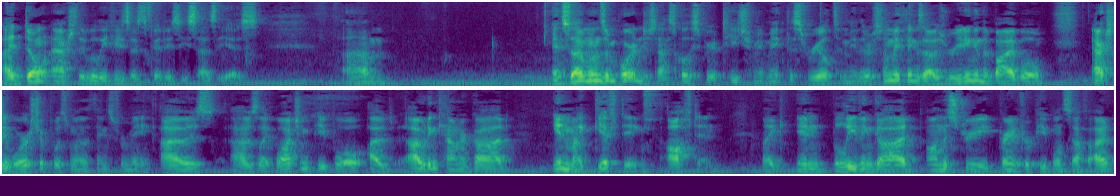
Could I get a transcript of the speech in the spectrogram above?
i don't actually believe he's as good as he says he is. Um, and so that one's important. Just ask holy spirit teach me make this real to me. There were so many things i was reading in the bible. Actually worship was one of the things for me. I was i was like watching people. I, I would encounter god in my gifting often. Like in believing God on the street, praying for people and stuff, I'd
